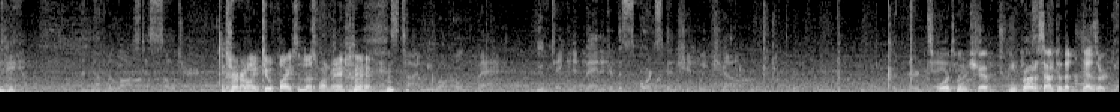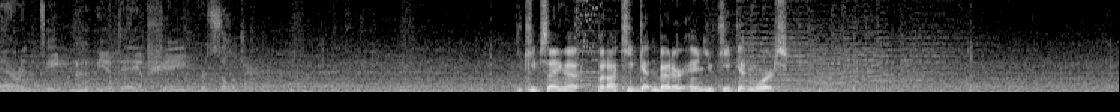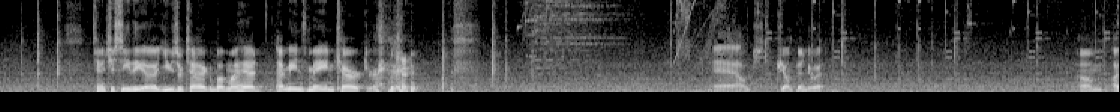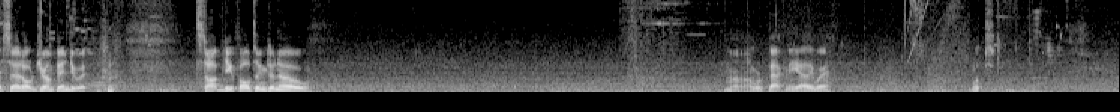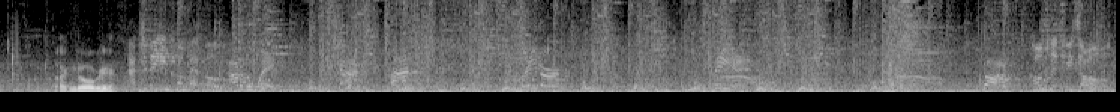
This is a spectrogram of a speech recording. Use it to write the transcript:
Another loss to soldier. There are only two fights in this one, man. Next time we won't hold back. You've taken advantage of the sportsmanship we've shown. The third day Sportsmanship? of our He brought us out to the training desert. Guarantee will be a day of shame for soldier. You keep saying that, but I keep getting better and you keep getting worse. Can't you see the uh, user tag above my head? That means main character. yeah, I'll just jump into it. Um, I said I'll jump into it. Stop defaulting to no. Aw, we're back in the alleyway. Whoops. I can go over here. Activating combat mode. Out of the way! Later! Got him! Conflict resolved.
